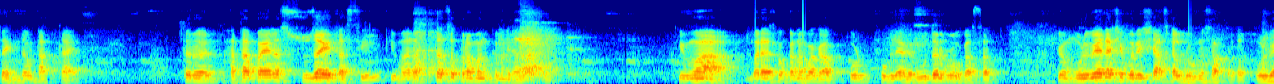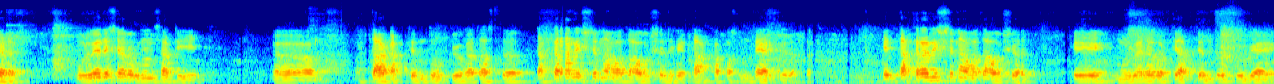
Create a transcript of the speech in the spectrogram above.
सैंदव टाकताय तर हातापायाला सुजा येत असतील किंवा रक्ताचं प्रमाण कमी झालं असेल किंवा बऱ्याच लोकांना बघा पोट फुगल्या उदर रोग असतात. किंवा मूळव्याधाचे बरेचसे आजकाल रुग्ण सापडतात मूळव्याधाचे. मूळव्याधाच्या रुग्णांसाठी ताक अत्यंत उपयोगाचं असतं. तक्रारिष्ट नावाचं औषध हे ताकापासून तयार केलं जातं. हे तक्रारिष्ट नावाचं औषध हे मूळव्याधावरती अत्यंत उपयोगी आहे.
